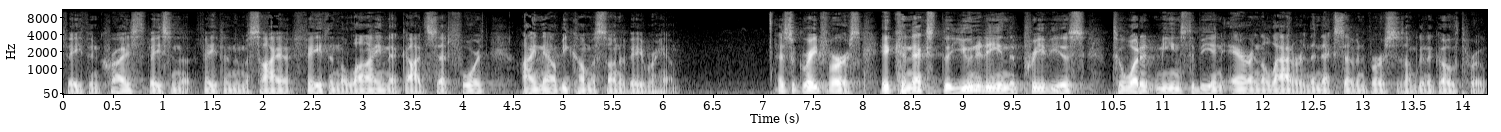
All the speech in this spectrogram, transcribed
faith in Christ, faith in, the, faith in the Messiah, faith in the line that God set forth, I now become a son of Abraham. That's a great verse. It connects the unity in the previous to what it means to be an heir in the latter in the next seven verses I'm going to go through.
